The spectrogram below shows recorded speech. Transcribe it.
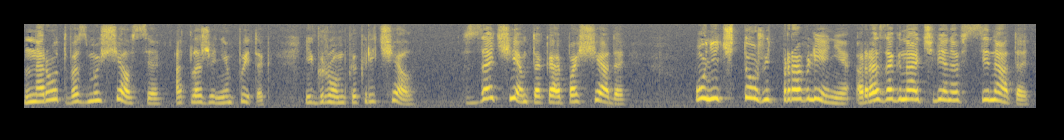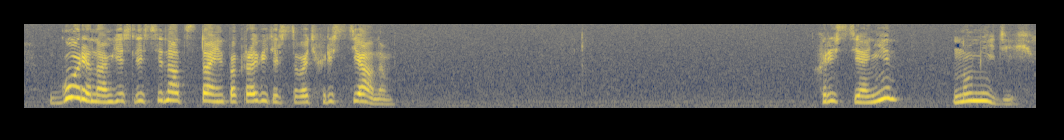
Народ возмущался отложением пыток и громко кричал. «Зачем такая пощада? Уничтожить правление, разогнать членов Сената. Горе нам, если Сенат станет покровительствовать христианам!» Христианин Нумидий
